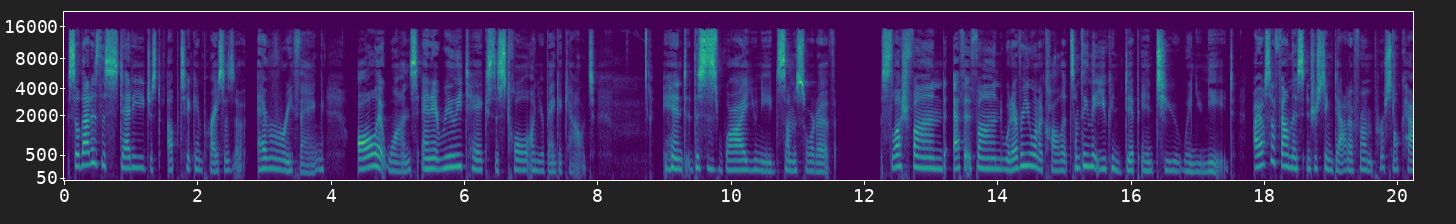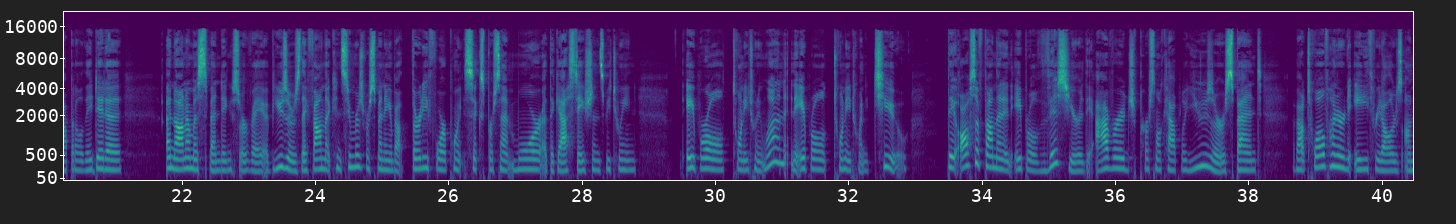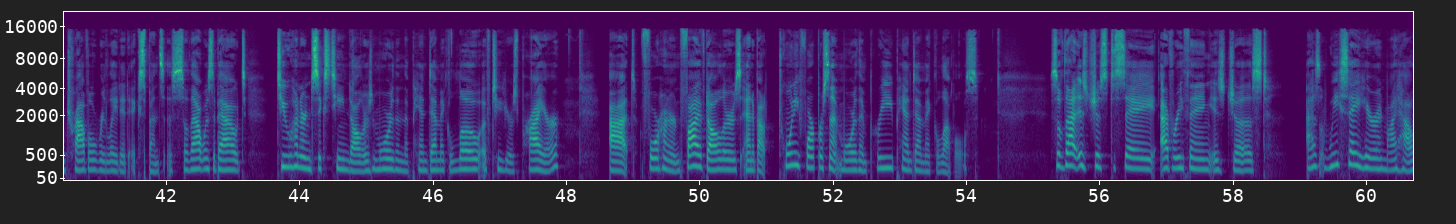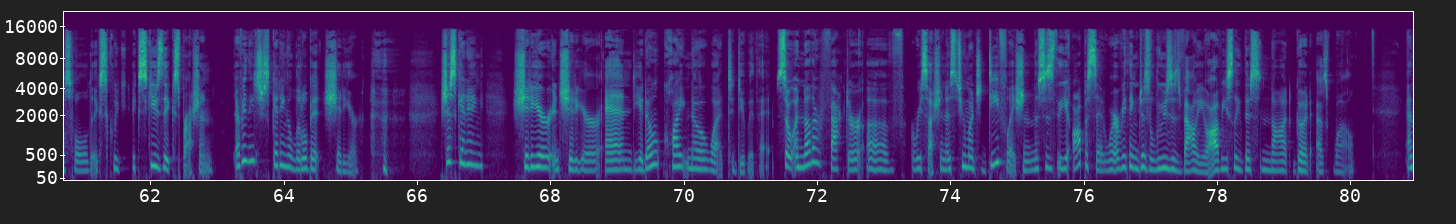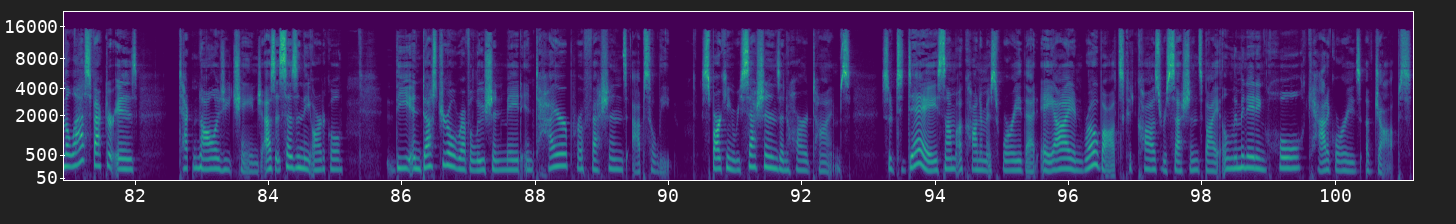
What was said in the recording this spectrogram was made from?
So, that is the steady just uptick in prices of everything all at once, and it really takes this toll on your bank account. Hint this is why you need some sort of slush fund, effort fund, whatever you want to call it, something that you can dip into when you need. I also found this interesting data from Personal Capital. They did a anonymous spending survey of users. They found that consumers were spending about 34.6% more at the gas stations between April 2021 and April 2022. They also found that in April of this year, the average personal capital user spent about $1,283 on travel related expenses. So that was about $216 more than the pandemic low of two years prior at $405 and about 24% more than pre pandemic levels. So that is just to say everything is just, as we say here in my household, excuse, excuse the expression, everything's just getting a little bit shittier. just getting shittier and shittier, and you don't quite know what to do with it. So, another factor of recession is too much deflation. This is the opposite, where everything just loses value. Obviously, this is not good as well. And the last factor is technology change. As it says in the article, the Industrial Revolution made entire professions obsolete, sparking recessions and hard times. So today, some economists worry that AI and robots could cause recessions by eliminating whole categories of jobs.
